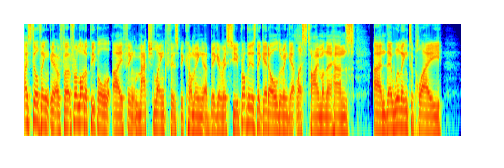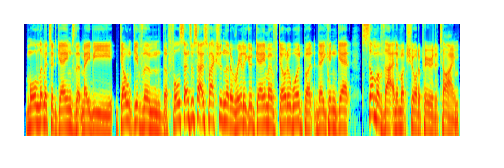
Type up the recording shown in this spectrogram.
I still think you know, for for a lot of people, I think match length is becoming a bigger issue. Probably as they get older and get less time on their hands, and they're willing to play more limited games that maybe don't give them the full sense of satisfaction that a really good game of Dota would, but they can get some of that in a much shorter period of time.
